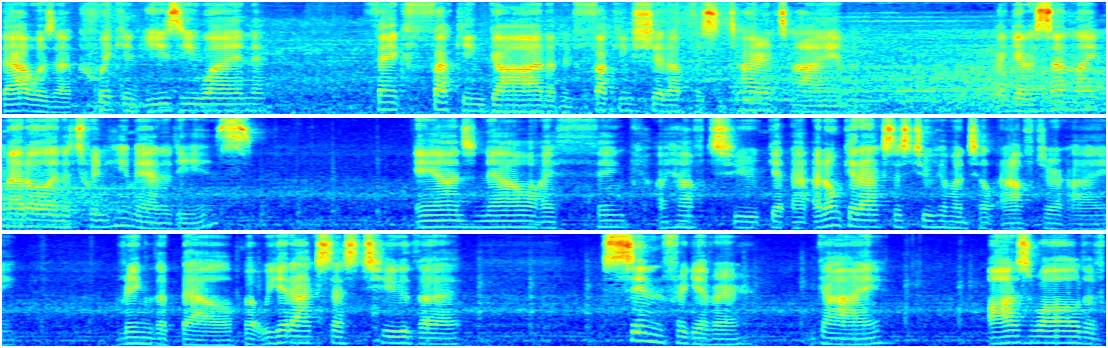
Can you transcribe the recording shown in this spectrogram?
That was a quick and easy one. Thank fucking god, I've been fucking shit up this entire time. I get a Sunlight Medal and a Twin Humanities. And now I think I have to get... I don't get access to him until after I ring the bell, but we get access to the Sin Forgiver guy, Oswald of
